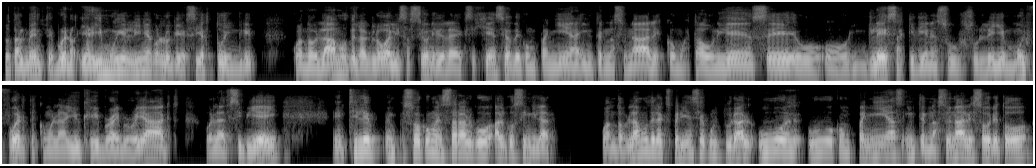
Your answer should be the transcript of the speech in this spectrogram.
Totalmente. Bueno, y ahí muy en línea con lo que decías tú, Ingrid, cuando hablábamos de la globalización y de las exigencias de compañías internacionales como estadounidenses o, inglesas que tienen sus leyes muy fuertes como la UK Bribery Act o la FCPA, en Chile empezó a comenzar algo, algo similar cuando hablamos de la experiencia cultural, hubo, hubo compañías internacionales, sobre todo,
